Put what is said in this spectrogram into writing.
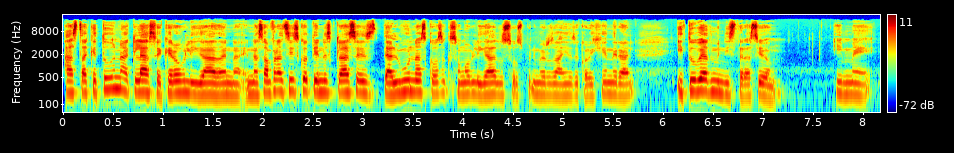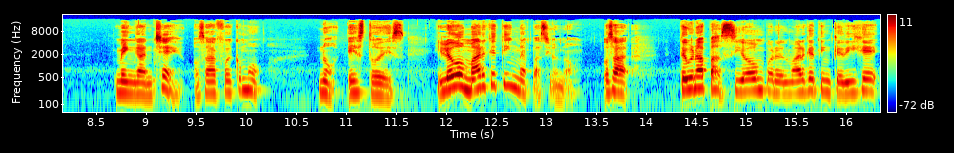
hasta que tuve una clase que era obligada. En, en San Francisco tienes clases de algunas cosas que son obligadas los dos primeros años de colegio general. Y tuve administración. Y me, me enganché. O sea, fue como, no, esto es. Y luego marketing me apasionó. O sea, tengo una pasión por el marketing que dije,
